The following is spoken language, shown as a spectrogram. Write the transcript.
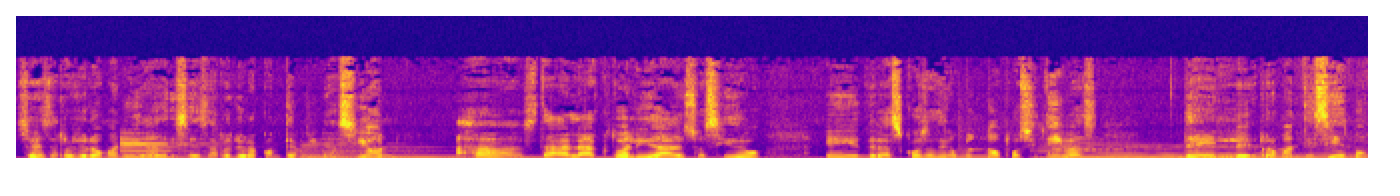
se desarrolló la humanidad y se desarrolló la contaminación hasta la actualidad. Eso ha sido eh, de las cosas, digamos, no positivas del romanticismo.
